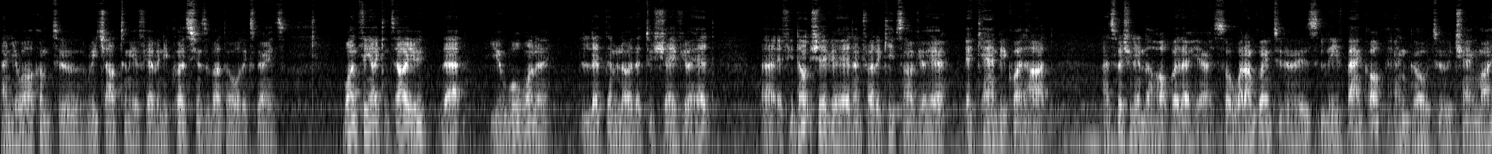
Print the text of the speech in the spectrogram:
and you're welcome to reach out to me if you have any questions about the whole experience. One thing I can tell you that you will want to let them know that to shave your head, uh, if you don't shave your head and try to keep some of your hair, it can be quite hard especially in the hot weather here. So what I'm going to do is leave Bangkok and go to Chiang Mai,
